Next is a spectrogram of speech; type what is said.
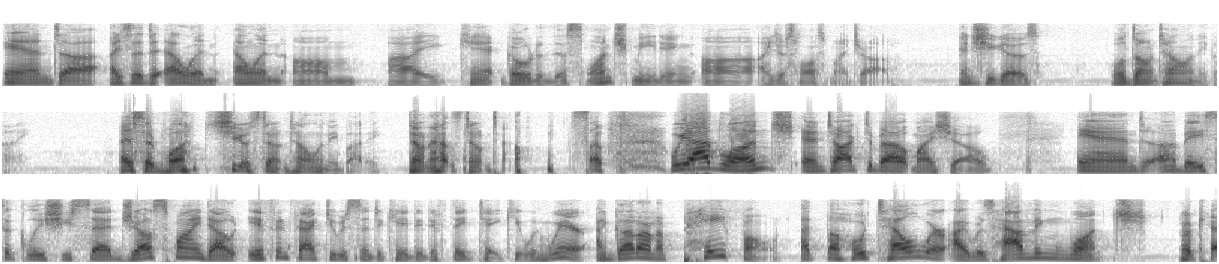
And uh, I said to Ellen, Ellen, um, I can't go to this lunch meeting. Uh, I just lost my job. And she goes, Well, don't tell anybody. I said, What? She goes, Don't tell anybody. Don't ask, don't tell. so we had lunch and talked about my show. And uh, basically, she said, just find out if, in fact, you were syndicated, if they'd take you and where. I got on a payphone at the hotel where I was having lunch. Okay.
